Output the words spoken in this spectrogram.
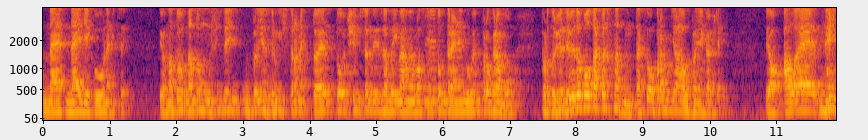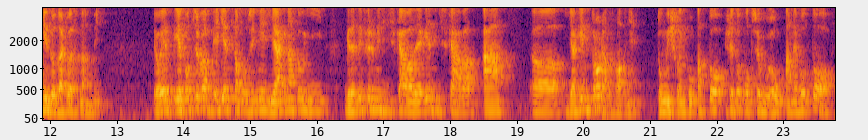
ne, ne, děkuju, nechci. Jo, na to, na to musíte jít úplně z druhé strany. To je to, čím se my zabýváme vlastně v tom tréninkovém programu. Protože kdyby to bylo takhle snadné, tak to opravdu dělá úplně každý. Jo, ale není to takhle snadný. Jo, je, je potřeba vědět samozřejmě, jak na to jít, kde ty firmy získávat, jak je získávat a Eh, jak jim prodat hlavně tu myšlenku a to, že to potřebují, anebo to,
